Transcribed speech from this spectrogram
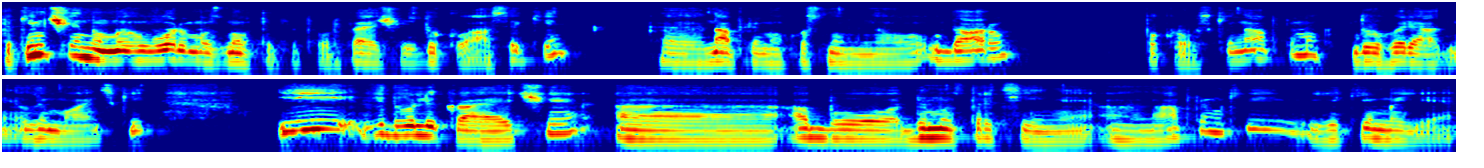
Таким чином, ми говоримо знов таки, повертаючись до класики, е, напрямок основного удару, Покровський напрямок, другорядний Лиманський. і відволікаючи е, або демонстраційні е, напрямки, якими є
